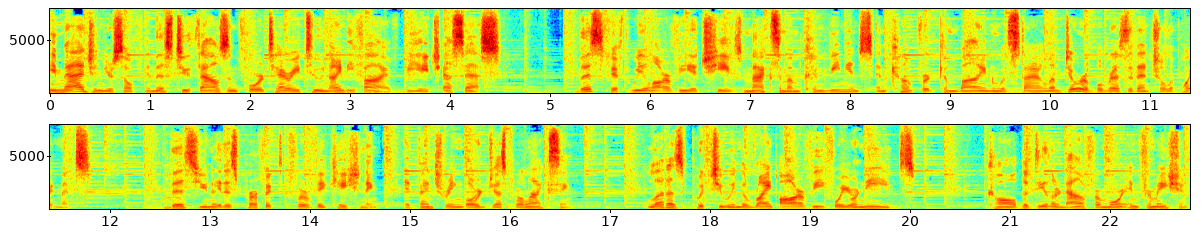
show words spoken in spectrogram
Imagine yourself in this 2004 Terry 295 BHSS. This fifth-wheel RV achieves maximum convenience and comfort combined with style and durable residential appointments. This unit is perfect for vacationing, adventuring or just relaxing. Let us put you in the right RV for your needs. Call the dealer now for more information.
